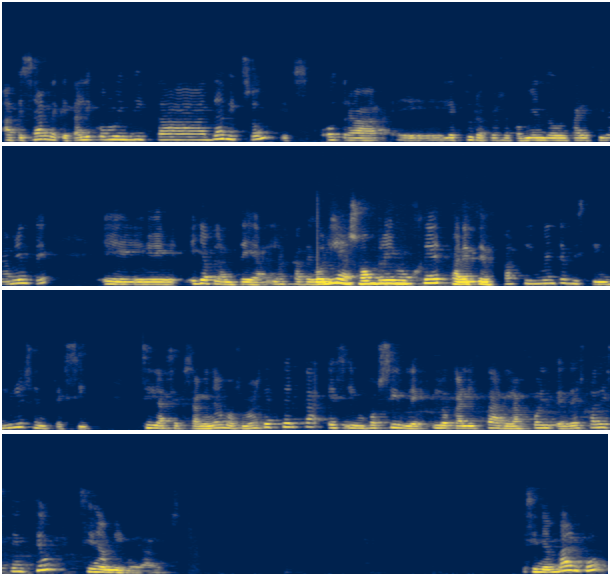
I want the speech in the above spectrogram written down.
a pesar de que, tal y como indica Davidson, que es otra eh, lectura que os recomiendo encarecidamente, eh, ella plantea, las categorías hombre y mujer parecen fácilmente distinguibles entre sí. Si las examinamos más de cerca, es imposible localizar la fuente de esta distinción sin ambigüedades. Sin embargo,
